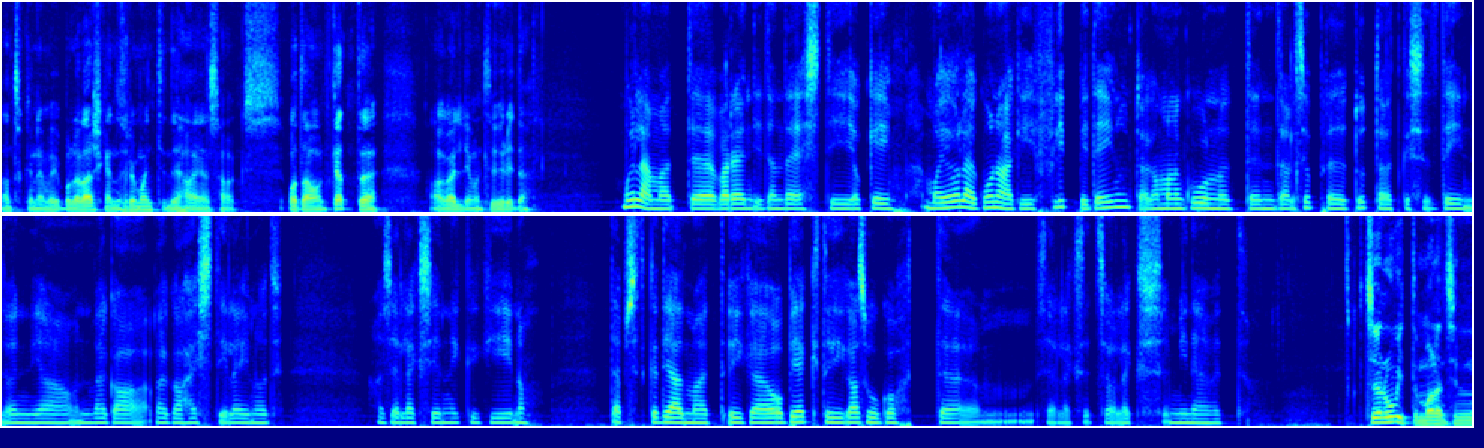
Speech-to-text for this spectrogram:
natukene võib-olla värskendusremonti teha ja saaks odavamalt kätte, aga kallimalt üürida? mõlemad variandid on täiesti okei. Okay.. ma ei ole kunagi flippi teinud, aga ma olen kuulnud endal sõpradelt-tuttavad, kes seda teinud on ja on väga, väga hästi läinud. Aga selleks on ikkagi noh, täpselt ka teadma, et õige objekt, õige asukoht ähm, selleks, et see oleks minev, et see on huvitav, ma olen siin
